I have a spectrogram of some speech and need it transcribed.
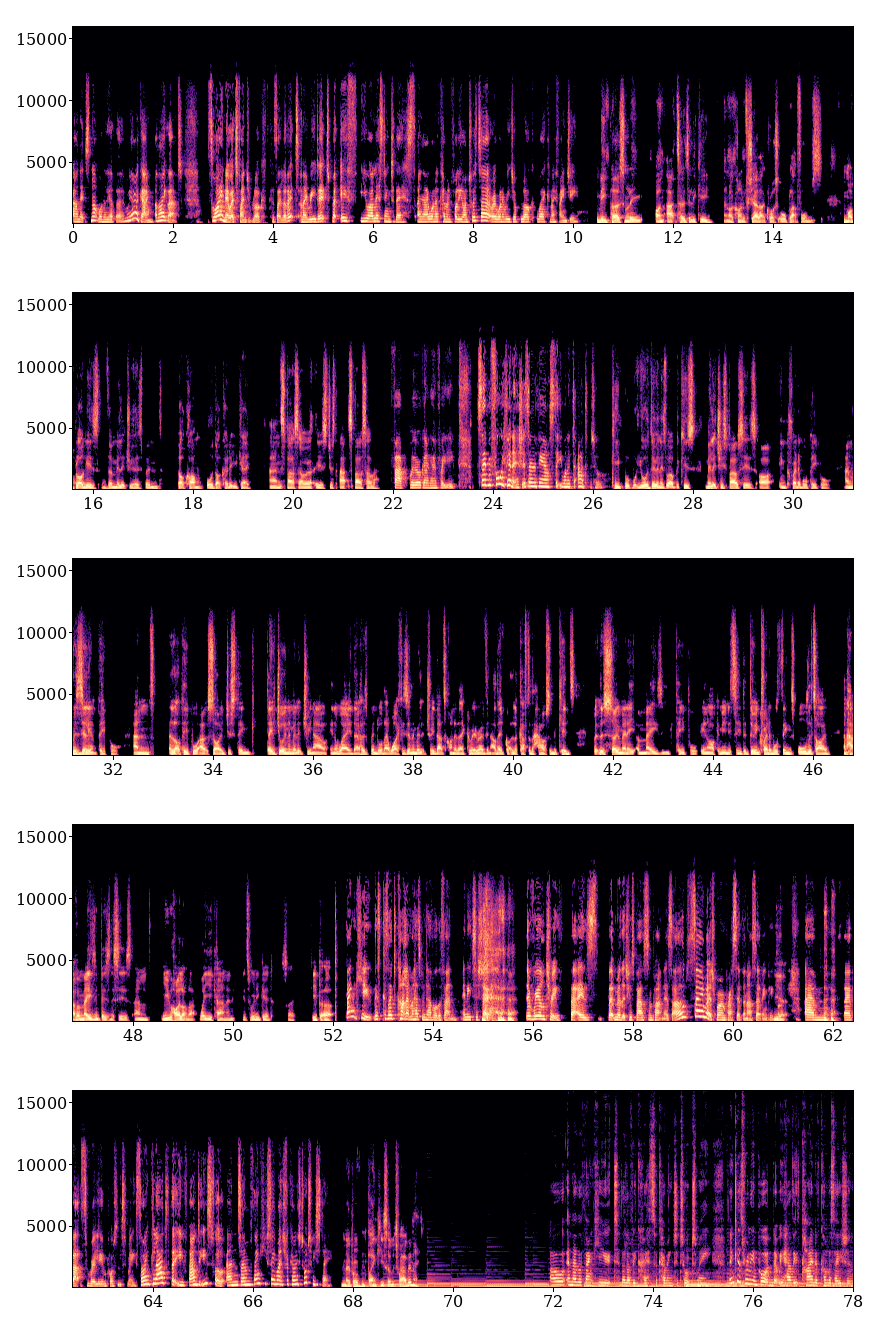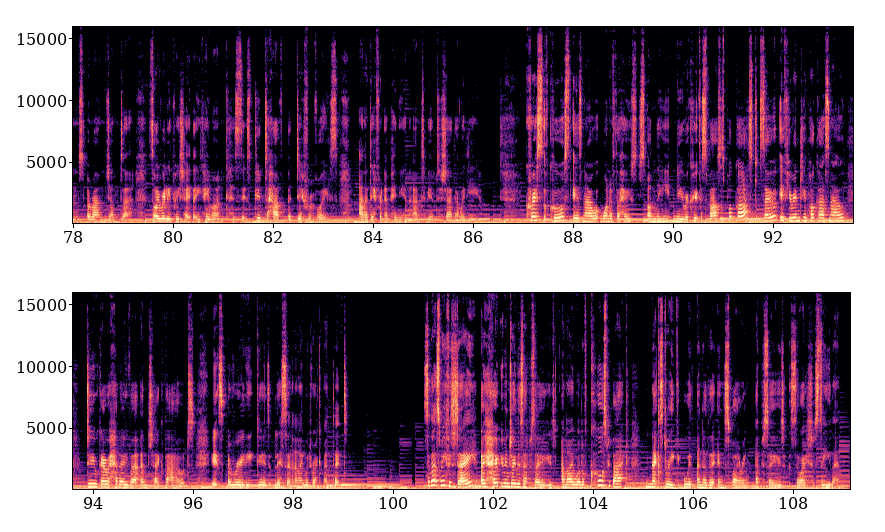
and it's not one or the other. And we are a gang. I like that. So I know where to find your blog because I love it and I read it. But if you are listening to this and I want to come and follow you on Twitter or I want to read your blog, where can I find you? Me personally, I'm at Totally Keen and I kind of share that across all platforms. My blog is themilitaryhusband.com or .co.uk and Spouse Hour is just at Spouse Hour. Fab, we're all going to go for you. So before we finish, is there anything else that you wanted to add at all? Keep up what you're doing as well because military spouses are incredible people and resilient people. And a lot of people outside just think they've joined the military now in a way, their husband or their wife is in the military, that's kind of their career over now. They've got to look after the house and the kids. But there's so many amazing people in our community that do incredible things all the time and have amazing businesses. And you highlight that where you can, and it's really good. So keep it up. Thank you. This because I can't let my husband have all the fun. I need to show the real truth that is that military spouses and partners are so much more impressive than our serving people. Yeah. Um, so that's really important to me. So I'm glad that you found it useful, and um, thank you so much for coming to talk to me today. No problem. Thank you so much for having me. Oh, another thank you to the lovely Chris for coming to talk to me. I think it's really important that we have these kind of conversations around gender. So I really appreciate that he came on because it's good to have a different voice and a different opinion and to be able to share that with you. Chris, of course, is now one of the hosts on the new Recruit for Spouses podcast. So if you're into your podcast now, do go head over and check that out. It's a really good listen and I would recommend it. So that's me for today. I hope you enjoyed this episode, and I will, of course, be back next week with another inspiring episode. So I shall see you then.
